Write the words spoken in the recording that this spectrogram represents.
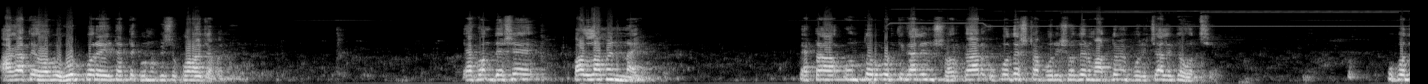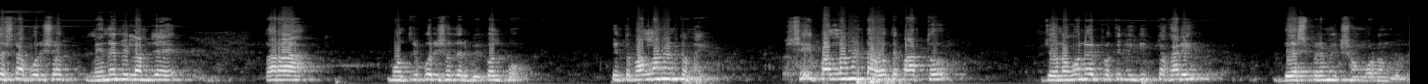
আগাতে হবে, হুট করে এটাতে কোনো কিছু করা যাবে না। এখন দেশে পার্লামেন্ট নাই। একটা অন্তর্বর্তীকালীন সরকার, উপদেষ্টা পরিষদের মাধ্যমে পরিচালিত হচ্ছে। উপদেষ্টা পরিষদ মেনে নিলাম যে তারা মন্ত্রী পরিষদের বিকল্প, কিন্তু পার্লামেন্টও নাই। সেই পার্লামেন্টটা হতে পারত জনগণের প্রতিনিধিত্বকারী দেশপ্রেমিক সংগঠনগুলো।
